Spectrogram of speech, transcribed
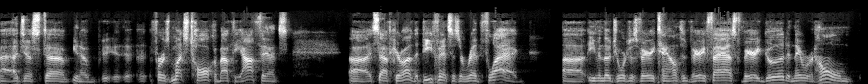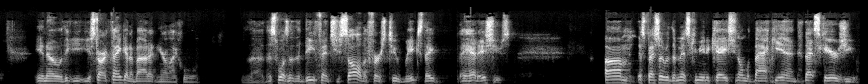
I just, uh, you know, uh, uh, for as much talk about the offense uh, at South Carolina, the defense is a red flag. Uh, even though Georgia's very talented, very fast, very good, and they were at home, you know, the, you start thinking about it, and you're like, well, uh, this wasn't the defense you saw the first two weeks. They they had issues, um, especially with the miscommunication on the back end. That scares you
